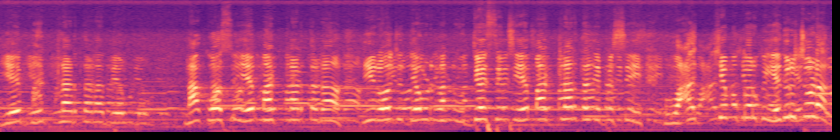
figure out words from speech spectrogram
ఏం మాట్లాడతాడా దేవుడు? నా కోసం ఏం మాట్లాడతాడా? ఈ రోజు దేవుడు నన్ను ఉద్దేశించి ఏం మాట్లాడతా చెప్పేసి వాక్యం కొరకు ఎదురు చూడాలి.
